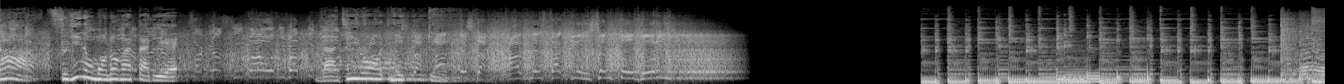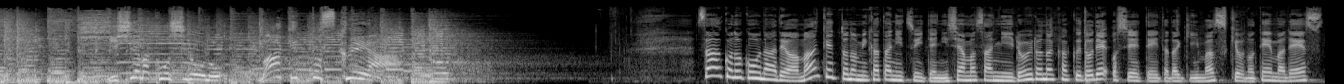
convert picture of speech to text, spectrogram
さあ次の物語へラジオ日経西山幸四郎のマーケットスクエアさあ、このコーナーではマーケットの見方について西山さんにいろいろな角度で教えていただきます。今日のテーマです。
